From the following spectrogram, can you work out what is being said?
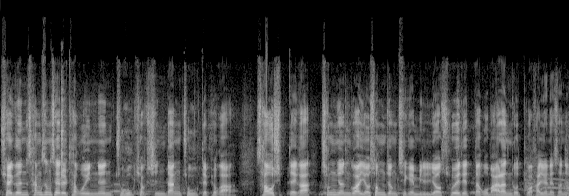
최근 상승세를 타고 있는 조국혁신당 조국 대표가 4, 50대가 청년과 여성 정책에 밀려 소외됐다고 말한 것과 관련해서는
